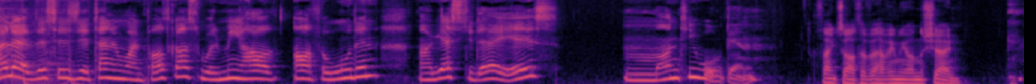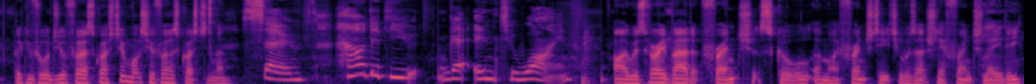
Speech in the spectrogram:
Hello, this is the Italian Wine Podcast with me, Arthur Waldin. My guest today is Monty Waldin. Thanks, Arthur, for having me on the show. Looking forward to your first question. What's your first question then? So, how did you get into wine? I was very bad at French at school, and my French teacher was actually a French lady,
